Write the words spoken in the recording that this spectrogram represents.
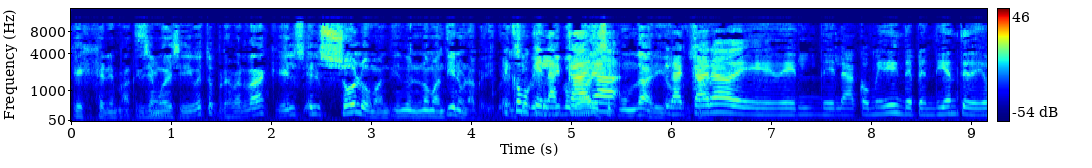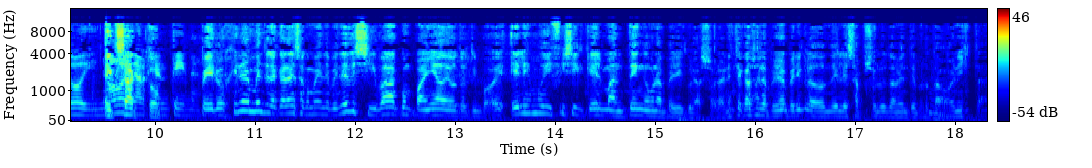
que es Martín sí. muere si digo esto, pero es verdad que él, él solo mantiene, no mantiene una película. Es como que es la cara, que la cara de, de, de, la comedia independiente de hoy, ¿no? Exacto, en Argentina. Pero generalmente la cara de esa comedia independiente si va acompañada de otro tipo. Él es muy difícil que él mantenga una película sola. En este caso es la primera película donde él es absolutamente protagonista.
